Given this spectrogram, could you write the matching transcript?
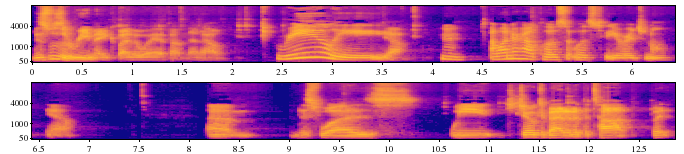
this was a remake, by the way. I found that out. Really? Yeah. Hmm. I wonder how close it was to the original. Yeah. Um, this was we joked about it at the top, but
